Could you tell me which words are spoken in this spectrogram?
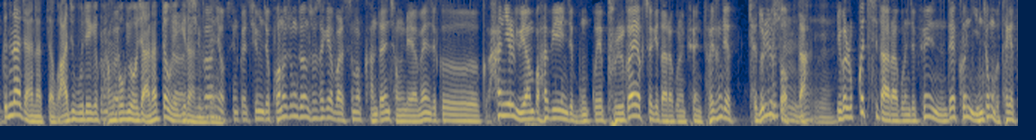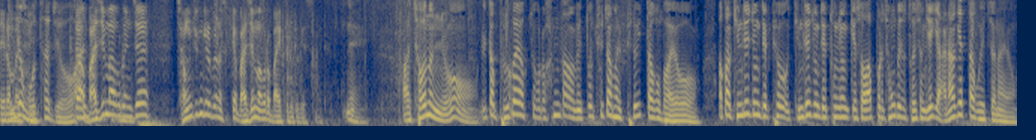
끝나지 않았다고 아직 우리에게 그러니까 광복이 오지 않았다고 자, 얘기를 하는데. 시간이 없으니까 지금 이제 권호중 전 수석의 말씀을 간단히 정리하면 이제 그 한일 위안부 합의 이제 문구에 불가역적이다라고 하는 표현 더 이상 이제 되돌릴 수 그렇습니다. 없다. 예. 이걸로 끝이다라고 이제 표현이 있는데 그건 인정 못 하겠다 이런 인정 말씀. 못하죠. 자 아니, 마지막으로 이제 정준길 변호사께 마지막으로 마이크 드리겠습니다. 네. 아, 저는요, 일단 불가역적으로 한 다음에 또 주장할 필요 있다고 봐요. 아까 김대중 대표, 김대중 대통령께서 앞으로 정부에서 더 이상 얘기 안 하겠다고 했잖아요.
